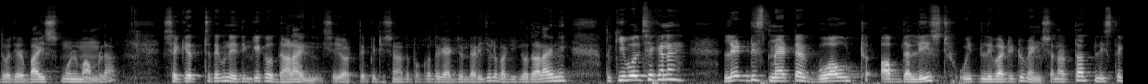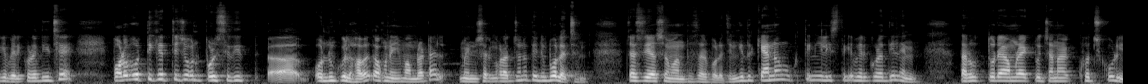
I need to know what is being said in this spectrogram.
দু হাজার বাইশ মূল মামলা। সেক্ষেত্রে দেখুন, এদিনকে কেউ দাঁড়ায়নি। সেই অর্থে পিটিশনারের পক্ষ থেকে একজন দাঁড়িয়েছিল বাকি কেউ দাঁড়ায়নি। তো কী বলছে এখানে? Let this matter go out of the list with liberty to mention. অর্থাৎ লিস্ট থেকে বের করে দিয়েছে। পরবর্তী ক্ষেত্রে যখন পরিস্থিতি অনুকূল হবে, তখন এই মামলাটা মেনশন করার জন্য তিনি বলেছেন। শ্রী মান্তা স্যার বলেছেন। কিন্তু কেন তিনি লিস্ট থেকে বের করে দিলেন? তার উত্তরে আমরা একটু জানার খোঁজ করি।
